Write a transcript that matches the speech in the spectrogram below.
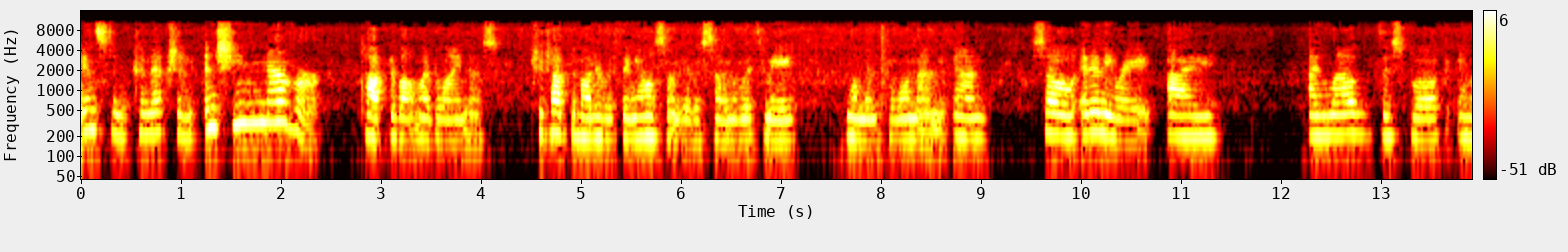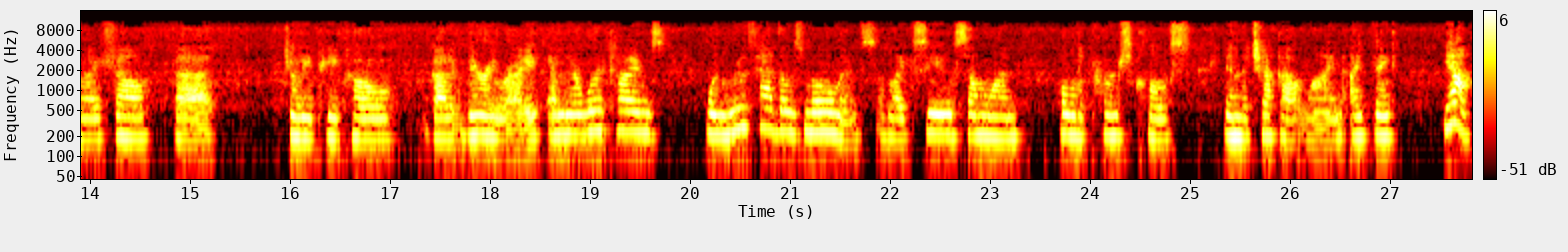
instant connection. And she never talked about my blindness. She talked about everything else under the sun with me, woman to woman. And so, at any rate, I I loved this book, and I felt that Jodi Picoult got it very right. And there were times when Ruth had those moments of like seeing someone hold a purse close in the checkout line. I think, yeah,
